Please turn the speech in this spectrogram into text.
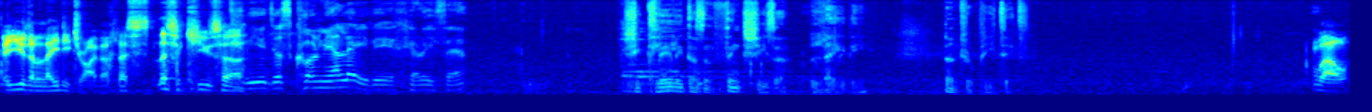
are you the lady driver? Let's let's accuse her. Did you just call me a lady, Herife? She clearly doesn't think she's a lady. Don't repeat it. Well,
